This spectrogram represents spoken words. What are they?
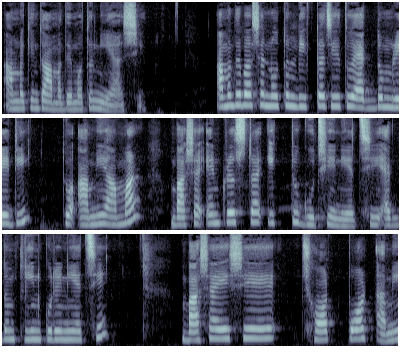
আমরা কিন্তু আমাদের মতো নিয়ে আসি। আমাদের বাসার নতুন লিফটটা যেহেতু একদম রেডি তো আমি, আমার বাসার এন্ট্রেন্সটা একটু গুছিয়ে নিয়েছি, একদম ক্লিন করে নিয়েছি। বাসায় এসে ছটপট আমি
